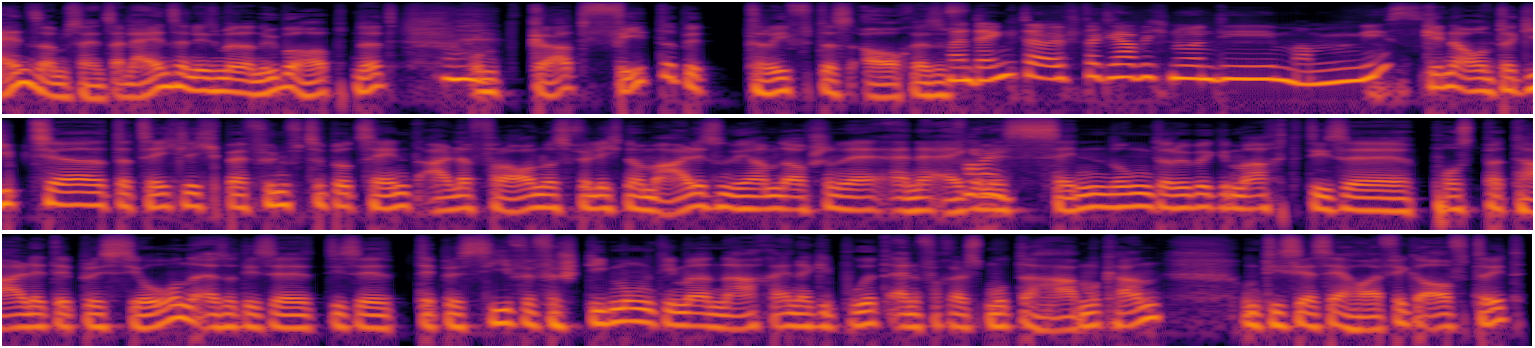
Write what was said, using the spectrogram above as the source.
Einsamseins. Alleinsein ist man dann überhaupt nicht. Und gerade Väter trifft das auch. Also Man denkt da öfter, glaube ich, nur an die Mamis. Genau, und da gibt es ja tatsächlich bei 15 Prozent aller Frauen, was völlig normal ist. Und wir haben da auch schon eine, eine eigene Voll. Sendung darüber gemacht, diese postpartale Depression, also diese, diese depressive Verstimmung, die man nach einer Geburt einfach als Mutter haben kann und die sehr, sehr häufig auftritt.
